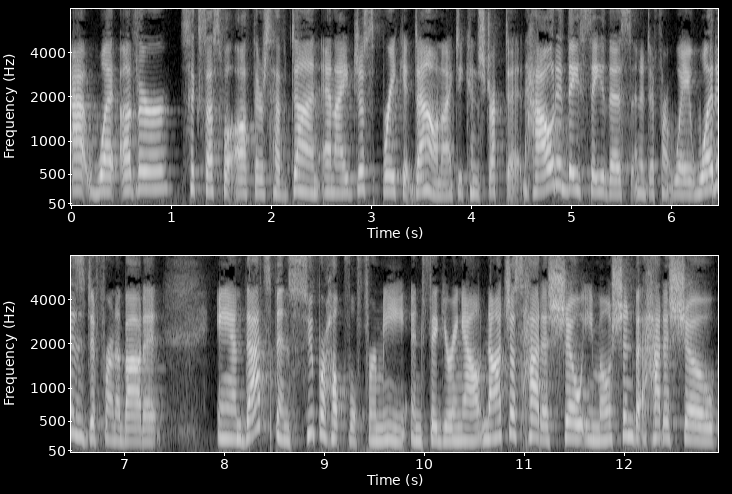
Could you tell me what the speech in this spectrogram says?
at what other successful authors have done and I just break it down. I deconstruct it. How did they say this in a different way? What is different about it? And that's been super helpful for me in figuring out not just how to show emotion, but how to show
